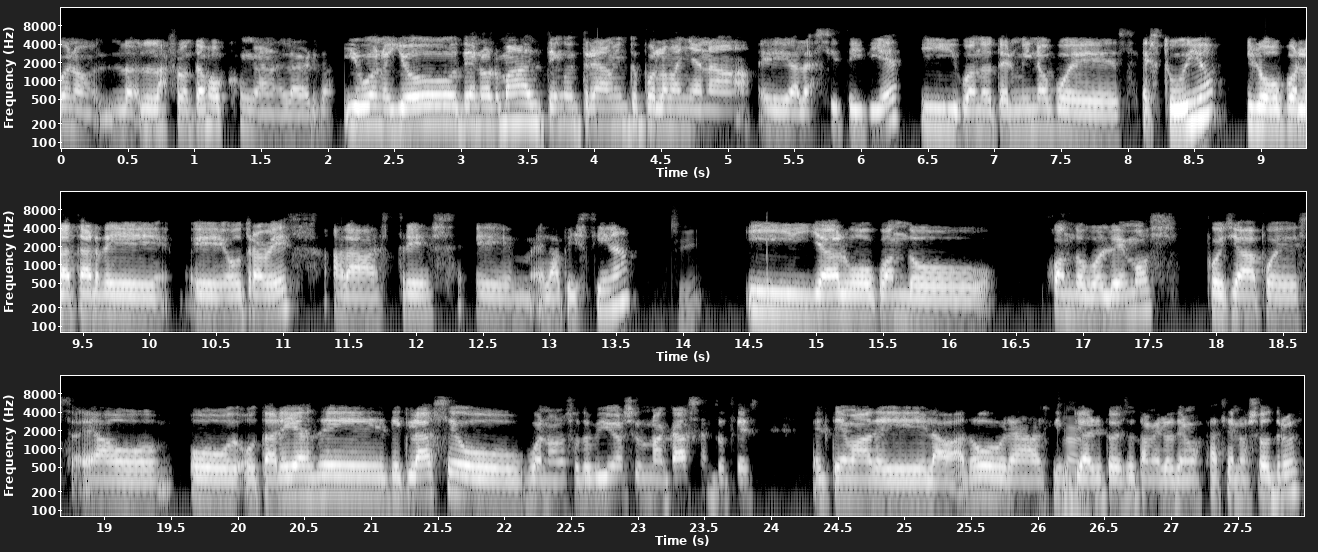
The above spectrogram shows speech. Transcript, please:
bueno, la, afrontamos con ganas, la verdad. Y bueno, yo de normal tengo entrenamiento por la mañana eh, a las 7 y 10 y cuando termino pues estudio y luego por la tarde eh, otra vez a las 3 em, en la piscina. Sí. Y ya luego cuando, cuando volvemos pues ya pues hago o, tareas de, de, clase o bueno, nosotros vivimos en una casa, entonces el tema de lavadoras, limpiar y todo eso también lo tenemos que hacer nosotros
